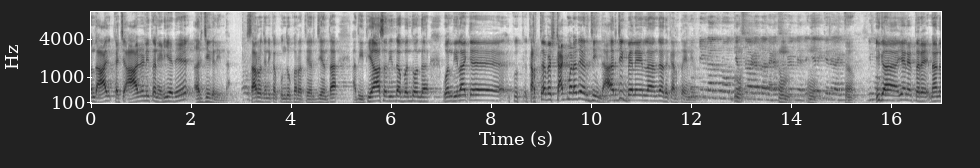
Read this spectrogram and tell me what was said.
ಒಂದು ಆ ಕಚ ಆಡಳಿತ ನಡೆಯೋದೇ ಅರ್ಜಿಗಳಿಂದ. ಸಾರ್ವಜನಿಕ ಕುಂದುಕೊರತೆ ಅರ್ಜಿ ಅಂತ ಅದು ಇತಿಹಾಸದಿಂದ ಬಂದು ಒಂದು ಒಂದು ಇಲಾಖೆ ಕರ್ತವ್ಯ ಸ್ಟಾರ್ಟ್ ಮಾಡೋದೇ ಅರ್ಜಿಯಿಂದ. ಆ ಅರ್ಜಿಗೆ ಬೆಲೆ ಇಲ್ಲ ಅಂದರೆ ಅದಕ್ಕೆ ಅರ್ಥ ಏನಿಲ್ಲ. ಹ್ಞೂ ಈಗ ಏನು ಹೇಳ್ತಾರೆ ನಾನು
